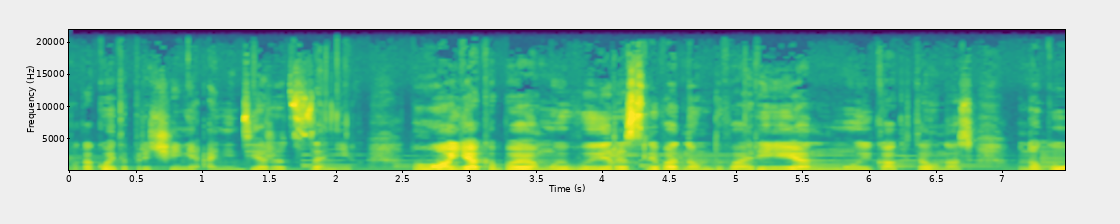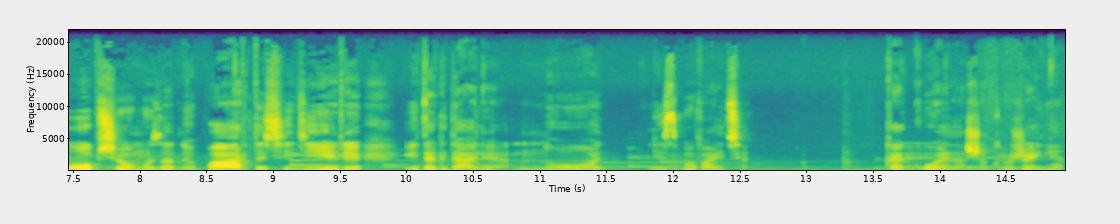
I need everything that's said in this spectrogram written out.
по какой-то причине, они держатся за них. Ну, а якобы мы выросли в одном дворе, ну и как-то у нас много общего, мы за одной партой сидели и так далее. Но не забывайте, какое наше окружение,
